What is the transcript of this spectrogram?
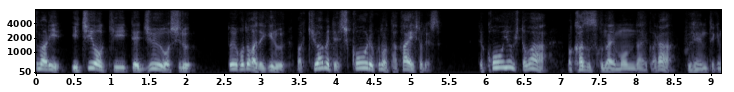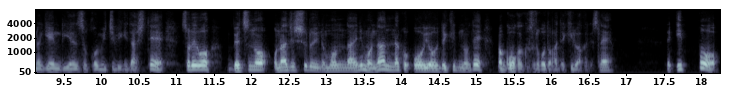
つまり1を聞いて10を知るということができる、まあ、極めて思考力の高い人です。でこういう人は、まあ、数少ない問題から普遍的な原理原則を導き出してそれを別の同じ種類の問題にも難なく応用できるので、まあ、合格することができるわけですね。で一方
